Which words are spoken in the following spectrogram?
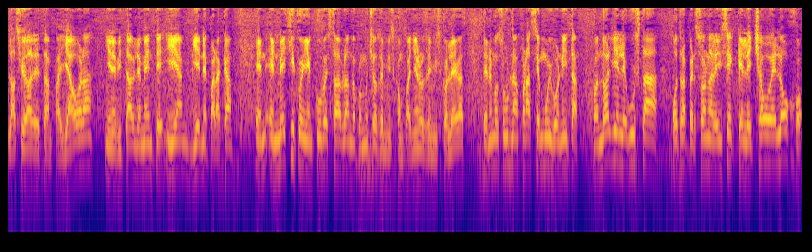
la ciudad de Tampa. Y ahora, inevitablemente, Ian viene para acá. En, en, México y en Cuba, estaba hablando con muchos de mis compañeros, de mis colegas, tenemos una frase muy bonita. Cuando alguien le gusta a otra persona, le dice que le echó el ojo.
